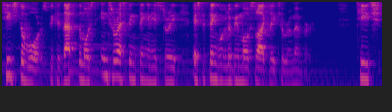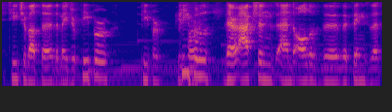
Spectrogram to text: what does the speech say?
Teach the wars because that's the most interesting thing in history. It's the thing we're going to be most likely to remember. Teach teach about the the major people people. people their actions and all of the the things that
